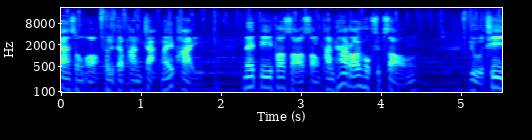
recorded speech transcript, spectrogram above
การส่งออกผลิตภัณฑ์จากไม้ไผ่ ในปี พศ 2562 อยู่ที่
